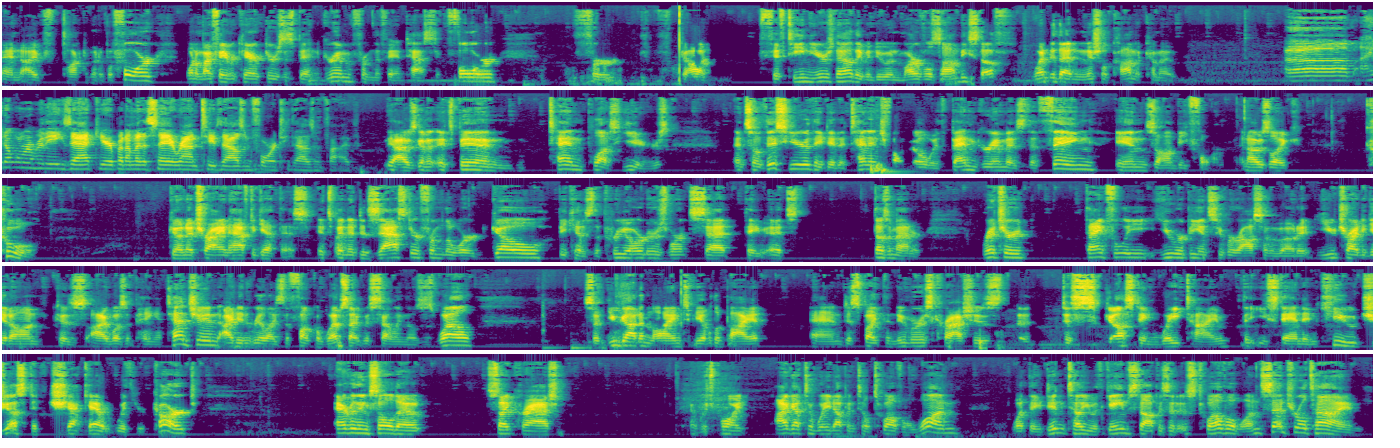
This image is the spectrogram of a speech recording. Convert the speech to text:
and I've talked about it before, one of my favorite characters is Ben Grimm from the Fantastic Four. For God, 15 years now, they've been doing Marvel zombie stuff. When did that initial comic come out? Um, I don't remember the exact year, but I'm going to say around 2004, 2005. Yeah, I was gonna. It's been 10 plus years, and so this year they did a 10 inch Funko with Ben Grimm as the Thing in zombie form, and I was like, cool. Gonna try and have to get this. It's been a disaster from the word go because the pre-orders weren't set. They it's doesn't matter. Richard, thankfully you were being super awesome about it. You tried to get on because I wasn't paying attention. I didn't realize the Funko website was selling those as well. So you got in line to be able to buy it. And despite the numerous crashes, the disgusting wait time that you stand in queue just to check out with your cart, everything sold out. Site crashed. At which point, I got to wait up until 1201. What they didn't tell you with GameStop is that it was 1201 Central Time.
